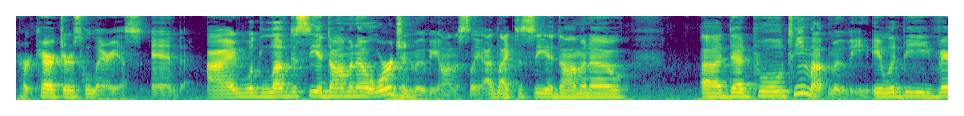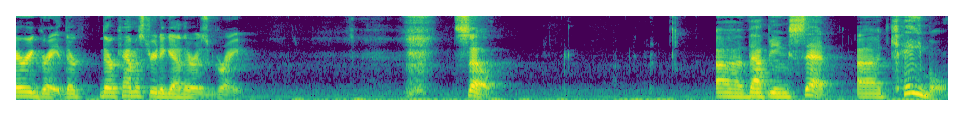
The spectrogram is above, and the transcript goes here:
Her character is hilarious, and I would love to see a Domino origin movie. Honestly, I'd like to see a Domino uh, Deadpool team up movie. It would be very great. Their their chemistry together is great. So, uh, that being said, uh, Cable,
